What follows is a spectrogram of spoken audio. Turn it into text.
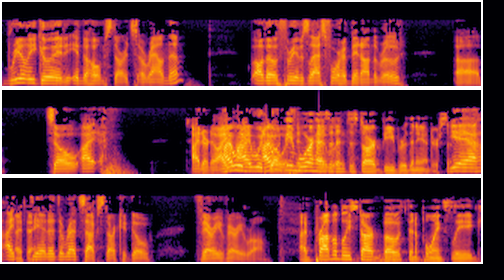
really good in the home starts around them. Although three of his last four have been on the road. Uh, so I, I don't know. I, I would, I would, I would be more hesitant to start Bieber than Anderson. Yeah, I, I think. yeah, the, the Red Sox start could go very, very wrong. I'd probably start both in a points league.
